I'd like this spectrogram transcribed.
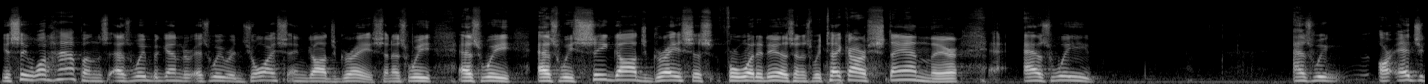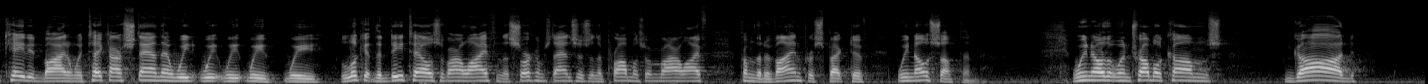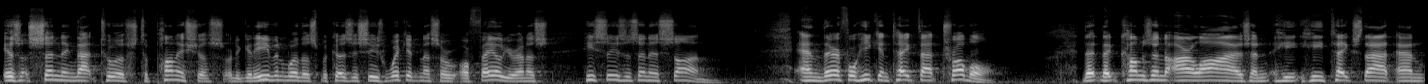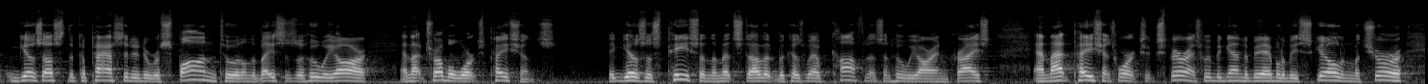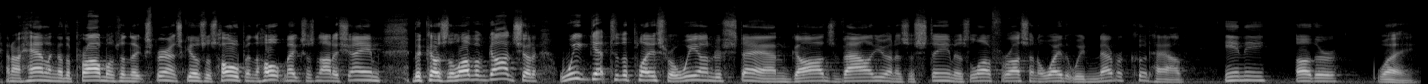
You see, what happens as we begin to, as we rejoice in God's grace, and as we, as we, as we see God's grace as, for what it is, and as we take our stand there, as we, as we are educated by it, and we take our stand there, we, we, we, we, we look at the details of our life and the circumstances and the problems of our life from the divine perspective, we know something. We know that when trouble comes, God isn't sending that to us to punish us or to get even with us because He sees wickedness or, or failure in us. He sees us in His Son. And therefore, He can take that trouble that, that comes into our lives and he, he takes that and gives us the capacity to respond to it on the basis of who we are, and that trouble works patience. It gives us peace in the midst of it because we have confidence in who we are in Christ and that patience works experience, we begin to be able to be skilled and mature in our handling of the problems, and the experience gives us hope, and the hope makes us not ashamed because the love of God showed. We get to the place where we understand God's value and His esteem, His love for us in a way that we never could have any other way.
